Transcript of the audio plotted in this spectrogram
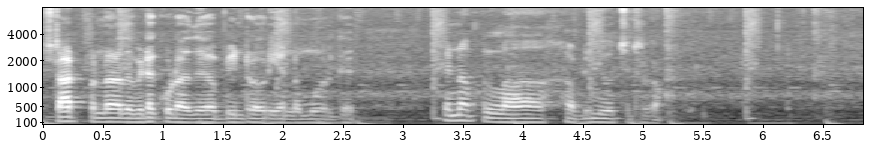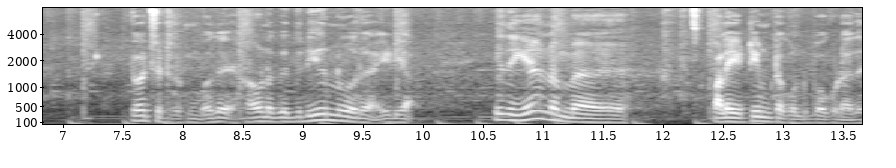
ஸ்டார்ட் பண்ணால் அதை விடக்கூடாது அப்படின்ற ஒரு எண்ணமும் இருக்குது என்ன பண்ணலாம் அப்படின்னு யோசிச்சுட்ருக்கான் யோசிச்சுட்டு இருக்கும்போது அவனுக்கு திடீர்னு ஒரு ஐடியா இதை ஏன் நம்ம பழைய டீம்கிட்ட கொண்டு போகக்கூடாது.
